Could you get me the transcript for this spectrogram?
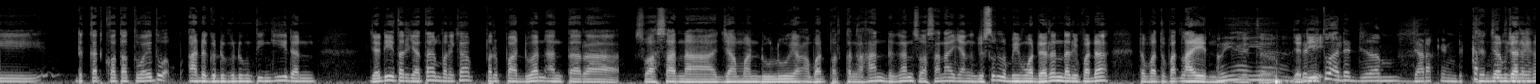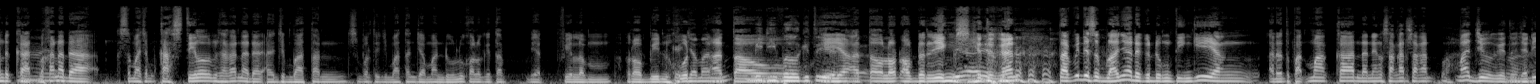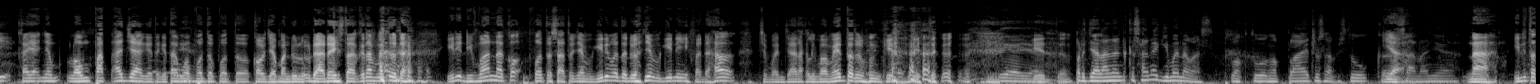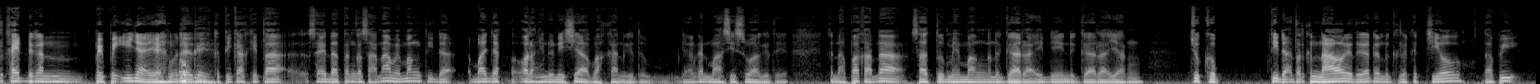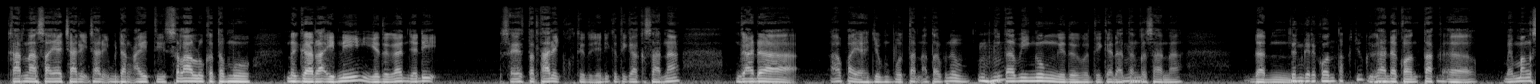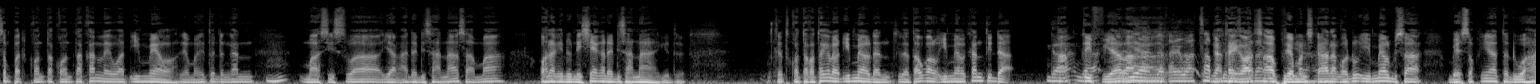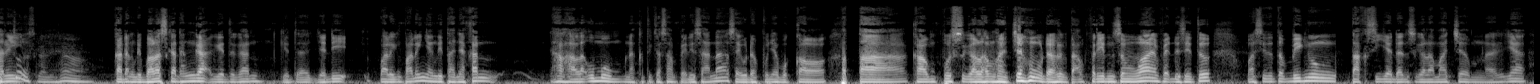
dekat kota tua itu ada gedung-gedung tinggi dan jadi ternyata mereka perpaduan antara suasana zaman dulu yang abad pertengahan dengan suasana yang justru lebih modern daripada tempat-tempat lain Oh iya gitu. iya. Jadi Dan itu ada di dalam jarak yang dekat. dan gitu jarak ya? yang dekat. Ah, Bahkan ada semacam kastil, misalkan ada jembatan seperti jembatan zaman dulu kalau kita lihat film Robin Hood zaman atau medieval gitu ya? Iya, atau Lord of the Rings Iya, gitu iya. kan. Tapi di sebelahnya ada gedung tinggi yang ada tempat makan dan yang sangat-sangat maju gitu. Jadi kayaknya lompat aja gitu. Kita mau Iya. foto-foto kalau zaman dulu udah ada Instagram itu udah ini di mana kok foto satunya begini, foto duanya begini. Padahal cuma jarak 5 meter mungkin gitu. Iya iya. Gitu. Perjalanan ke sana gimana Mas? Waktu nge-apply terus habis itu ke Iya. sananya. Nah, ini terkait dengan PPI-nya ya. Oke. Ketika kita saya datang ke sana memang tidak banyak orang Indonesia bahkan gitu. Jangankan mahasiswa gitu ya. Kenapa? Karena satu memang negara ini negara yang cukup tidak terkenal gitu kan, dan negara kecil, tapi karena saya cari-cari bidang IT selalu ketemu negara ini gitu kan. Jadi saya tertarik waktu itu. Jadi ketika ke sana nggak ada apa ya jemputan ataupun Mhm. kita bingung gitu ketika datang ke sana dan Dan gak ada kontak juga. nggak ada kontak eh, memang sempat kontak-kontakan lewat email zaman itu dengan Mhm. mahasiswa yang ada di sana sama orang Indonesia yang ada di sana gitu kontak-kontaknya lewat email dan kita tahu kalau email kan tidak Nggak- aktif ya lah iya, nggak kayak WhatsApp nggak kayak sekarang WhatsApp gitu zaman ya. sekarang kalau dulu email bisa besoknya atau dua hari Betul sekali. Kadang dibalas kadang enggak gitu kan gitu jadi paling-paling yang ditanyakan hal-hal umum. Nah, ketika sampai di sana saya udah punya bekal peta kampus segala macam, udah tak print semua sampai di situ masih tetap bingung taksinya dan segala macam. Nah, akhirnya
